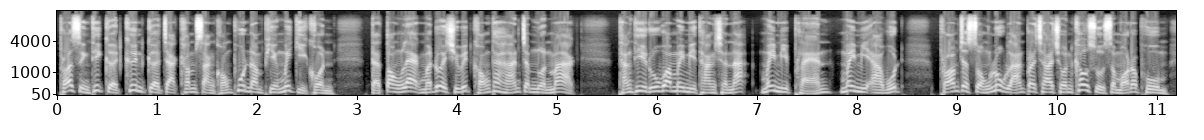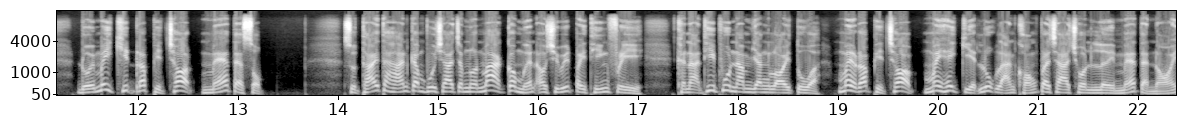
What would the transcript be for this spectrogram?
เพราะสิ่งที่เกิดขึ้นเกิดจากคำสั่งของผู้นำเพียงไม่กี่คน แต่ต้องแลกมาด้วยชีวิตของทหารจำนวนมาก ทั้งที่รู้ว่าไม่มีทางชนะ ไม่มีแผน ไม่มีอาวุธ พร้อมจะส่งลูกหลานประชาชนเข้าสู่สมรภูมิ โดยไม่คิดรับผิดชอบแม้แต่ศพสุดท้ายทหารกัมพูชาจำนวนมากก็เหมือนเอาชีวิตไปทิ้งฟรี ขณะที่ผู้นำยังลอยตัว ไม่รับผิดชอบ ไม่ให้เกียรติลูกหลานของประชาชนเลยแม้แต่น้อย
